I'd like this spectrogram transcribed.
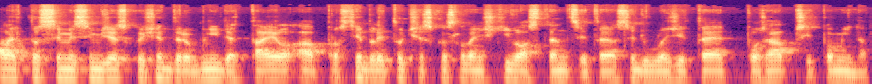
ale to si myslím, že je skutečně drobný detail a prostě byli to českoslovenští vlastenci, to je asi důležité pořád připomínat.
